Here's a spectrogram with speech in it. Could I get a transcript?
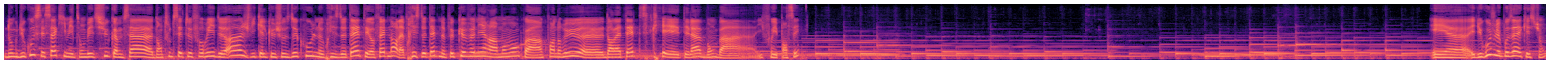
donc du coup, c'est ça qui m'est tombé dessus comme ça, dans toute cette euphorie de ah, je vis quelque chose de cool, nos prises de tête. Et au fait, non, la prise de tête ne peut que venir à un moment, quoi, un coin de rue euh, dans la tête qui était là. Bon bah, il faut y penser. Et, euh, et du coup, je lui ai posé la question.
